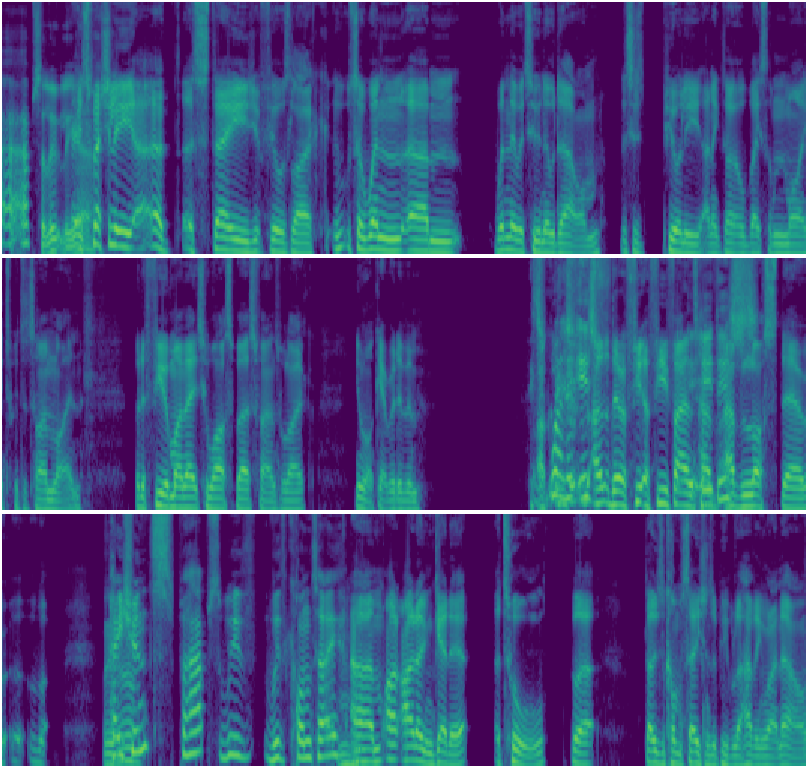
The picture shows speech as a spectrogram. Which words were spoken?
I- absolutely. Yeah. Especially at a stage, it feels like. So when um, when they were 2 0 down, this is purely anecdotal based on my Twitter timeline, but a few of my mates who are Spurs fans were like, you know what, get rid of him. Like, well, it is- uh, there are a few, a few fans have, have lost their uh, patience, perhaps, with, with Conte. Mm-hmm. Um, I, I don't get it at all, but those are conversations that people are having right now.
